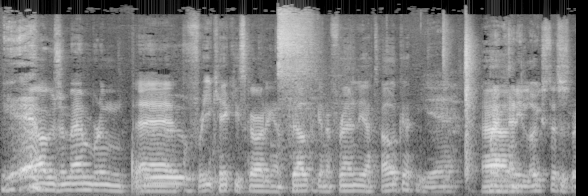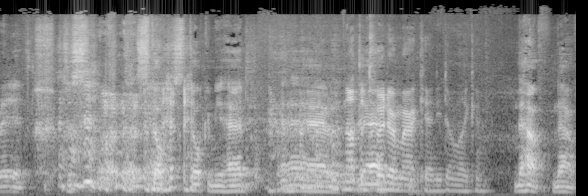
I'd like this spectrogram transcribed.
Yeah. I was remembering uh, free kick he scored against Celtic in a friendly at Tolka. Yeah. Mark Kenny likes this. Brilliant. Just stuck stuck in my head. Um, Not the yeah. Twitter Mark Kenny, don't like him. No, no,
